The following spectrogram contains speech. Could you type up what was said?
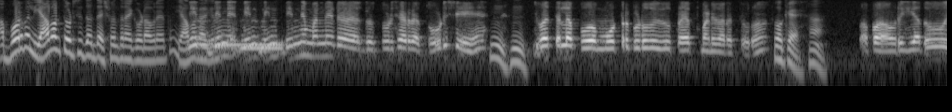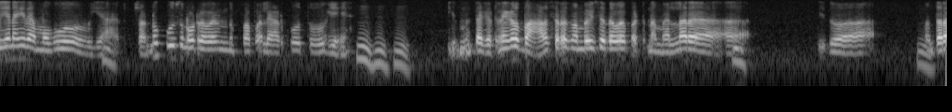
ಆ- ಬೋರ್ವೆಲ್ ಯಾವಾಗ ತೋರಿಸಿದ್ದು ಅಂತ ಯಶವಂತರಾಯ್ ಗೌಡ ಅವರೇ ಅದು? ಯಾವಾಗ ನಿನ್ನೆ ನಿನ್- ನಿನ್- ಮೊನ್ನೆ ತೋಡಿಸ್ಯಾರ ತೋಡಿಸಿ ಇವತ್ತೆಲ್ಲ ಮೋಟರ್ ಇದು ಪ್ರಯತ್ನ ಮಾಡಿದಾರೆ ಇವರು. ಓಕೆ ಹಾಂ. ಪಾಪ ಅವ್ರಿಗೆ ಅದು ಏನಾಗಿದೆ ಆ ಮಗು ಸಣ್ಣ ಕೂಸು ನೋಡ್ರಿ ಅವನ್ ಪಾಪ ಅಲ್ಲಿ ಆಡ್ಕೋತ ಹೋಗಿ. ಇಂಥ ಘಟನೆಗಳು ಬಹಳ ಸರ ಸಂಭವಿಸದವ ಬಟ್ ನಮ್ಮೆಲ್ಲರ ಇದು ಒಂಥರ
